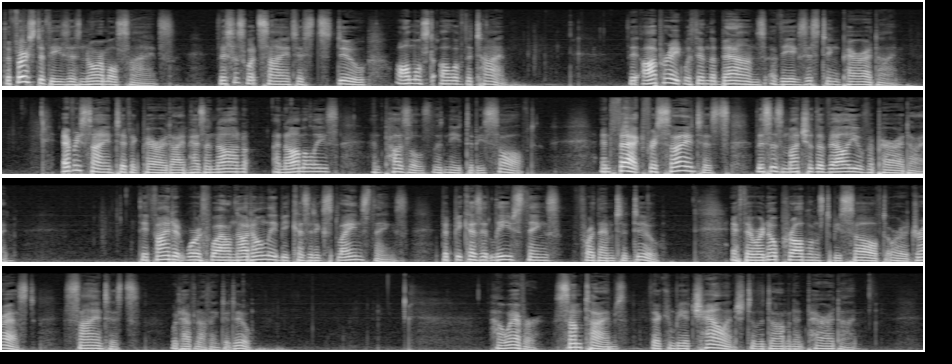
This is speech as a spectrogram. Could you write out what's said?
The first of these is normal science. This is what scientists do almost all of the time. They operate within the bounds of the existing paradigm. Every scientific paradigm has anom anomalies and puzzles that need to be solved. In fact, for scientists, this is much of the value of a paradigm. They find it worthwhile not only because it explains things, but because it leaves things for them to do. If there were no problems to be solved or addressed, scientists would have nothing to do. However, sometimes there can be a challenge to the dominant paradigm.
